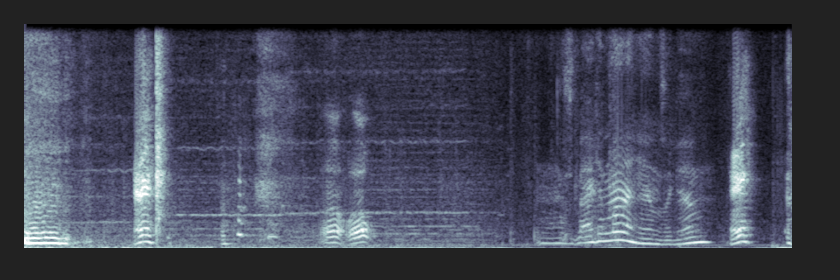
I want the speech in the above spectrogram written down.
eh? Oh well. It's back in my hands again. Eh?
